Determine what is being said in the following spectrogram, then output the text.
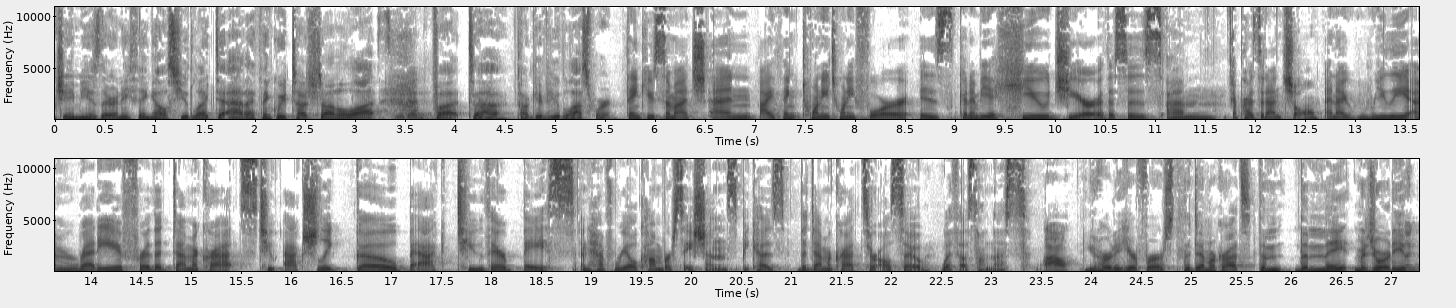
Jamie. Is there anything else you'd like to add? I think we touched on a lot, yes, but uh, I'll give you the last word. Thank you so much. And I think 2024 is going to be a huge year. This is um, a presidential, and I really am am ready for the Democrats to actually go back to their base and have real conversations because the Democrats are also with us on this. Wow. You heard it here first. The Democrats, the, the majority of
